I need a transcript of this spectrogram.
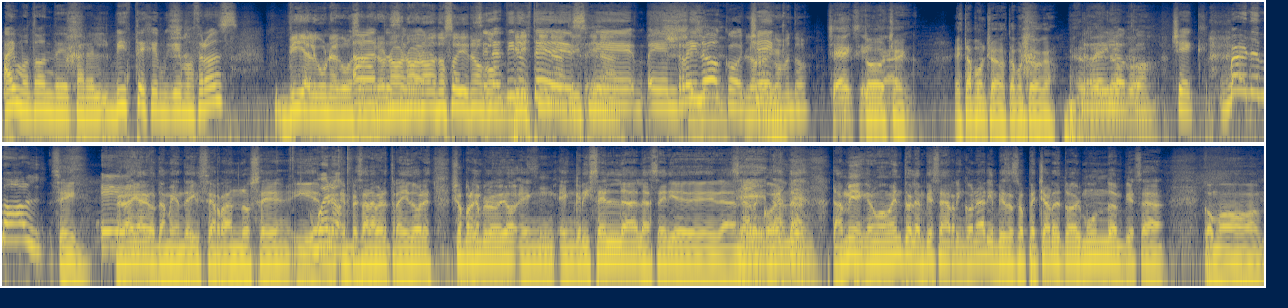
Hay un montón de para el, ¿Viste Game of Thrones? Vi alguna cosa, Ah, pero no, no, no, no soy, no, Se con la tiran Cristina, ustedes. Cristina. eh, el Rey Sí, sí, Loco, lo check. recomendó. Check, sí, Todo claro. check. Está ponchado, está ponchado acá. Rey Loco, check. Burn them all. Sí, Eh, pero hay algo también de ir cerrándose y empe- empezar a ver traidores. Yo, por ejemplo, lo veo en, Sí. en Griselda, la serie de la Sí, narco también. esta, también, que en un momento la empiezan a arrinconar y empieza a sospechar de todo el mundo, empieza como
